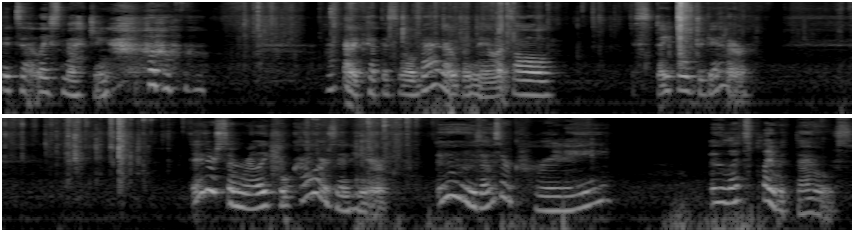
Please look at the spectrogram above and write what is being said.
it's at least matching. I've got to cut this little bag open now. It's all stapled together. These are some really cool colors in here. Ooh, those are pretty. Ooh, let's play with those.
